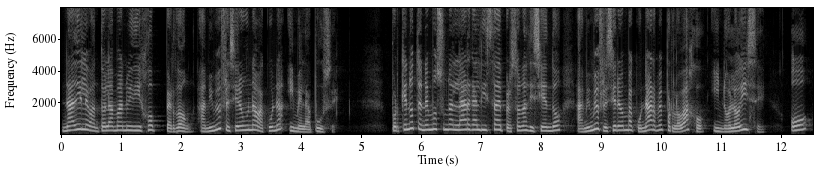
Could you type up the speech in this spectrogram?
nadie levantó la mano y dijo, perdón, a mí me ofrecieron una vacuna y me la puse? ¿Por qué no tenemos una larga lista de personas diciendo, a mí me ofrecieron vacunarme por lo bajo y no lo hice? O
